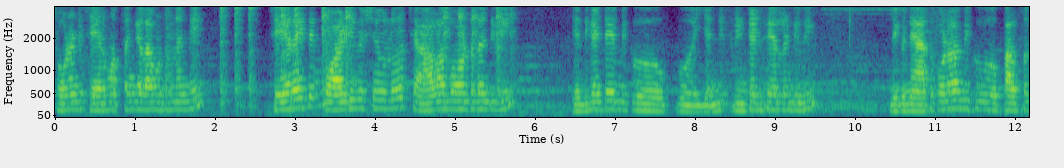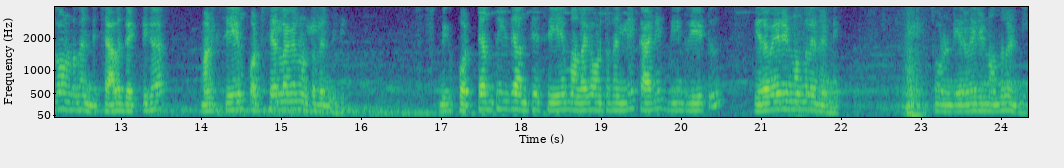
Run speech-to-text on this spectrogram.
చూడండి చీర మొత్తంగా ఎలా ఉంటుందండి. చీర అయితే క్వాలిటీ విషయంలో చాలా బాగుంటుందండి ఇది. ఎందుకంటే మీకు ఇవన్నీ ప్రింటెడ్ చీరలు అండి ఇవి. మీకు నేత కూడా మీకు పలసగా ఉండదండి చాలా గట్టిగా. మనకి సేమ్ పట్టు చీరలాగానే ఉంటుందండి ఇది. మీకు పట్టు ఎంత ఇది అంతే సేమ్ అలాగే ఉంటుందండి. కానీ దీని రేటు ఇరవై రెండు వందలేనండి. చూడండి ఇరవై రెండు వందలండి.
